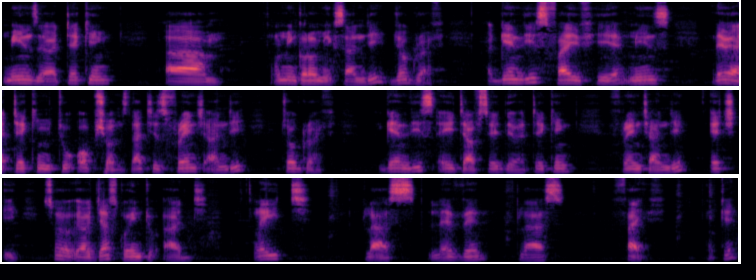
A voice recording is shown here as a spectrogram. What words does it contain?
means they are taking um, economics and geography. Again, this 5 here means they were taking two options, that is French and geography again this eight have said they were taking french and he so we are just going to add 8 plus 11 plus 5 okay?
